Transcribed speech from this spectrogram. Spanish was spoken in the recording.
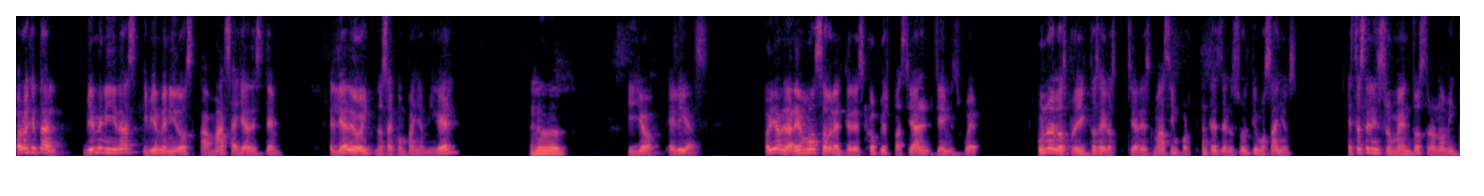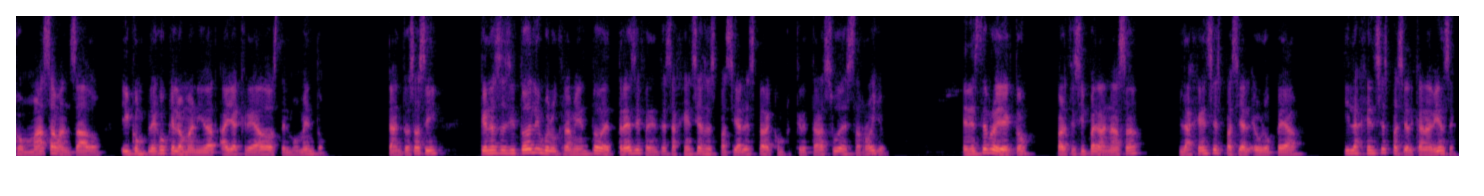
Hola, ¿qué tal? Bienvenidas y bienvenidos a Más Allá de STEM. El día de hoy nos acompaña Miguel. Saludos. Y yo, Elías. Hoy hablaremos sobre el telescopio espacial James Webb, uno de los proyectos aeroespaciales más importantes de los últimos años. Este es el instrumento astronómico más avanzado y complejo que la humanidad haya creado hasta el momento. Tanto es así que necesitó el involucramiento de tres diferentes agencias espaciales para concretar su desarrollo. En este proyecto participa la NASA, la Agencia Espacial Europea y la Agencia Espacial Canadiense.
